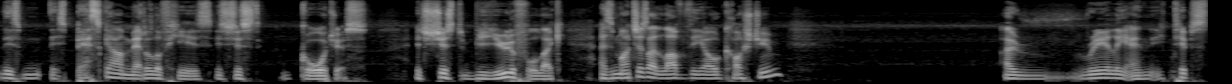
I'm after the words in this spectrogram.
this this Beskar medal of his is just gorgeous. It's just beautiful. Like as much as I love the old costume, I really and he tips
